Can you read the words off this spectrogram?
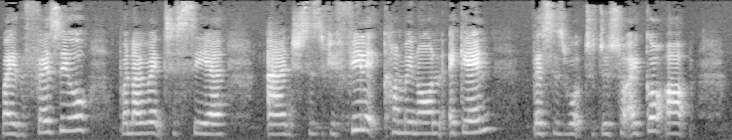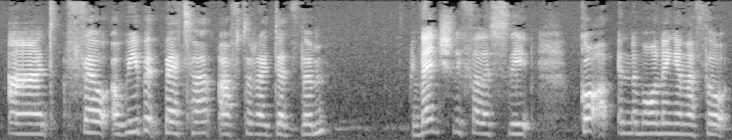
by the physio when I went to see her and she says if you feel it coming on again this is what to do. So I got up and felt a wee bit better after I did them. Eventually fell asleep got up in the morning and I thought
